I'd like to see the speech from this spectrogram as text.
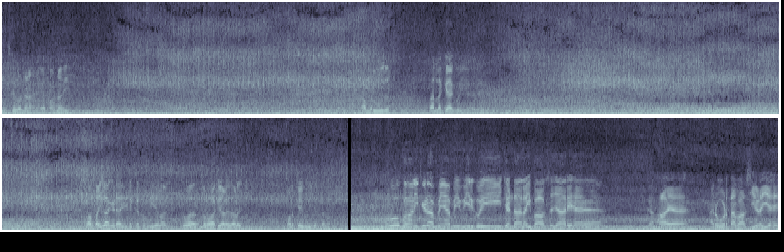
ਉੱਥੇ ਵੱਢਣਾ ਹੈ ਆਪਾਂ ਉਹਨਾਂ ਦੀ। ਅਮਰੂਦ ਪਰ ਲੱਗਿਆ ਕੋਈ ਨਹੀਂ। ਹਲੇ ਬਾ ਪਹਿਲਾ ਕਿਹੜਾ ਜੀ ਦਿੱਕਤ ਹੁੰਦੀ ਹੈ ਲਵਾ ਕੇ ਵਾਲੇ ਦਾਲੇ ਮੁੜ ਕੇ ਕੋਈ ਚੱਕਰ ਉਹ ਪਤਾ ਨਹੀਂ ਕਿਹੜਾ ਪੰਜਾਬੀ ਵੀਰ ਕੋਈ ਝੰਡਾ ਲਾਈ ਵਾਪਸ ਜਾ ਰਿਹਾ ਹੈ ਆਇਆ ਆ ਰੋਡ ਤਾਂ ਵਾਪਸੀ ਵਾਲਾ ਹੀ ਹੈ ਇਹ।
